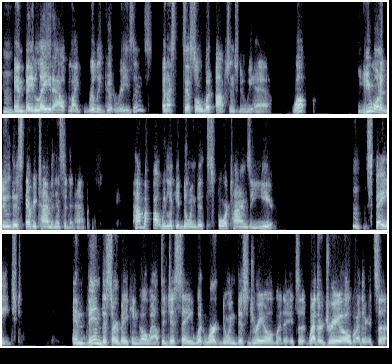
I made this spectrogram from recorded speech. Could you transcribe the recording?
Hmm. And they laid out like really good reasons. And I said, So what options do we have? Well, you want to do this every time an incident happens. How about we look at doing this four times a year? Hmm. Staged. And then the survey can go out to just say what worked during this drill, whether it's a weather drill, whether it's a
